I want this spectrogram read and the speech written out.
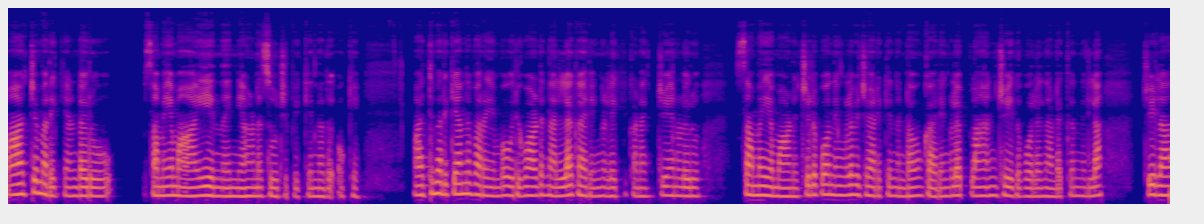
മാറ്റിമറിക്കേണ്ട ഒരു സമയമായി എന്ന് തന്നെയാണ് സൂചിപ്പിക്കുന്നത്. ഓക്കെ മാറ്റിമറിക്കുക എന്ന് പറയുമ്പോൾ ഒരുപാട് നല്ല കാര്യങ്ങളിലേക്ക് കണക്ട് ചെയ്യാനുള്ളൊരു സമയമാണ്. ചിലപ്പോൾ നിങ്ങൾ വിചാരിക്കുന്നുണ്ടാവും കാര്യങ്ങളെ പ്ലാൻ ചെയ്ത പോലെ നടക്കുന്നില്ല. ചില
